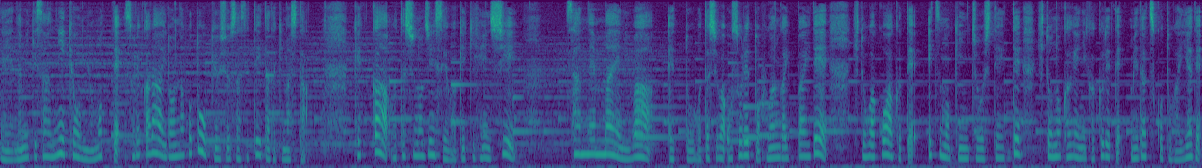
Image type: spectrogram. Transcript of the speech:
えー、並木さんに興味を持ってそれからいろんなことを吸収させていただきました。結果私の人生は激変し3年前には、えっと、私は恐れと不安がいっぱいで人が怖くていつも緊張していて人の陰に隠れて目立つことが嫌で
